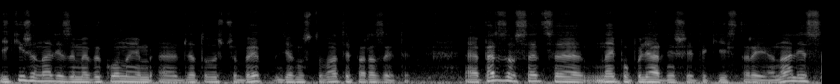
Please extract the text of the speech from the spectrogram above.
Які ж аналізи ми виконуємо е, для того, щоб діагностувати паразити? Е, Перш за все, це найпопулярніший такий старий аналіз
